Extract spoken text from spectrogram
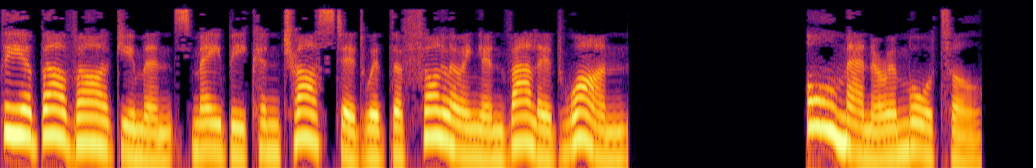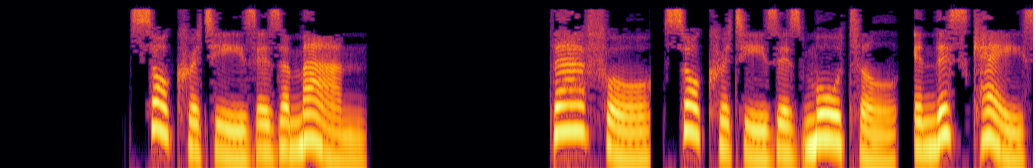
The above arguments may be contrasted with the following invalid one All men are immortal. Socrates is a man. Therefore, Socrates is mortal. In this case,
